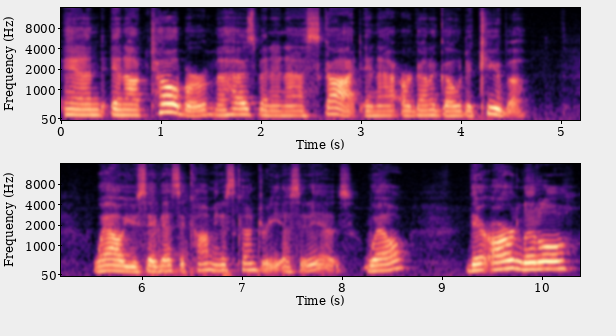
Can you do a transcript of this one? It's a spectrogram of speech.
And in October, my husband and I, Scott, and I are going to go to Cuba. Wow, you say that's a communist country. Yes, it is. Well, there are little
